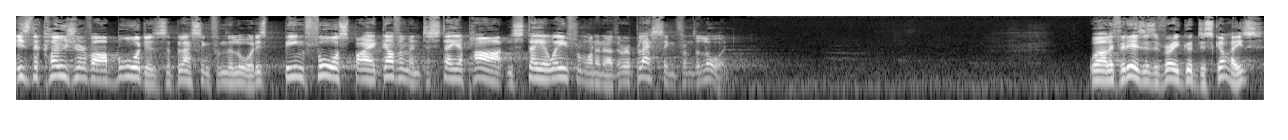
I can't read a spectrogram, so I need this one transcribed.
Is the closure of our borders a blessing from the Lord? Is being forced by a government to stay apart and stay away from one another a blessing from the Lord? Well, if it is, it's a very good disguise.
